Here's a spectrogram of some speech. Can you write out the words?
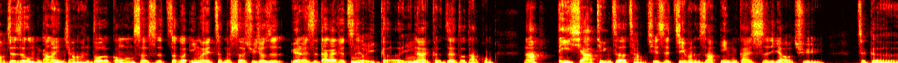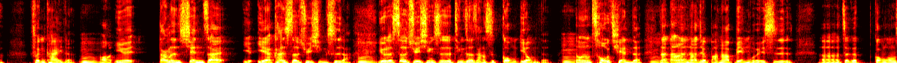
嗯、就是我们刚刚已经讲很多的公共设施，这个因为整个社区就是阅览室大概就只有一个而已，那可能这些都大公。那地下停车场其实基本上应该是要去这个分开的，嗯，哦，因为当然现在也也要看社区形式啊，嗯，有的社区形式的停车场是共用的，嗯，都用抽签的，嗯，那当然他就把它变为是呃这个公共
